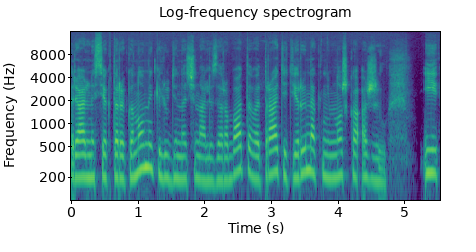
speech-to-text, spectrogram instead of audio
реальный сектор экономики, люди начинали зарабатывать, тратить, и рынок немножко ожил. И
